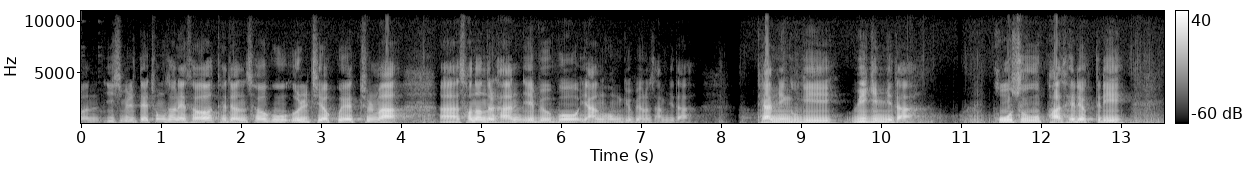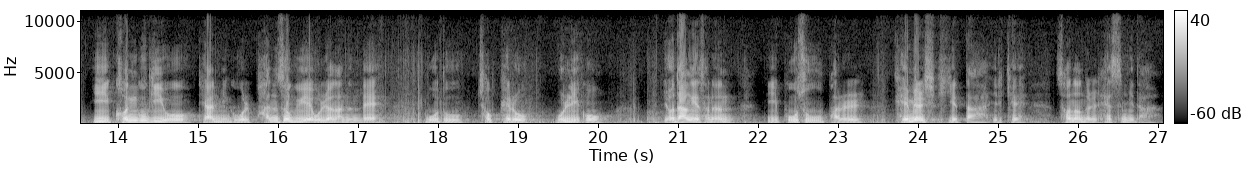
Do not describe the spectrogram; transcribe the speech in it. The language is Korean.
이번 21대 총선에서 대전 서구 을 지역구에 출마 아, 선언을 한 예비후보 양홍규 변호사입니다. 대한민국이 위기입니다. 보수 우파 세력들이 이 건국 이후 대한민국을 반석 위에 올려놨는데 모두 적폐로 몰리고 여당에서는 이 보수 우파를 괴멸시키겠다 이렇게 선언을 했습니다.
